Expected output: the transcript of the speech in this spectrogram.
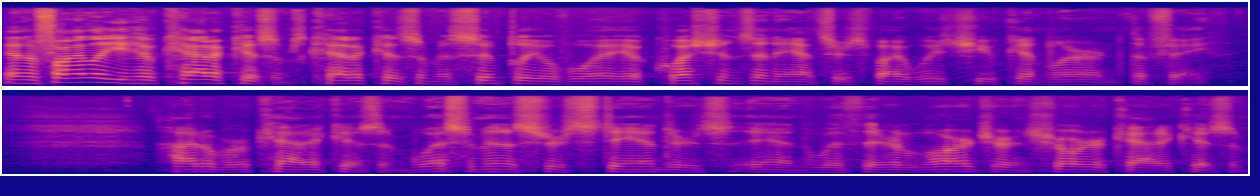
And then finally, you have catechisms. Catechism is simply a way of questions and answers by which you can learn the faith. Heidelberg Catechism, Westminster Standards, and with their larger and shorter catechism.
